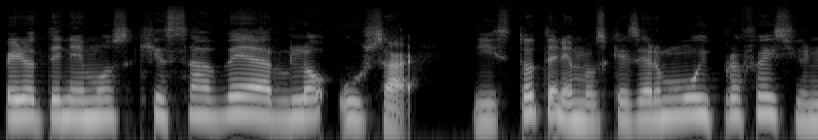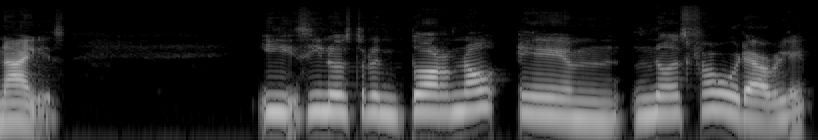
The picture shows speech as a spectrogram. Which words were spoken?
pero tenemos que saberlo usar. ¿Listo? Tenemos que ser muy profesionales. Y si nuestro entorno em, no es favorable,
